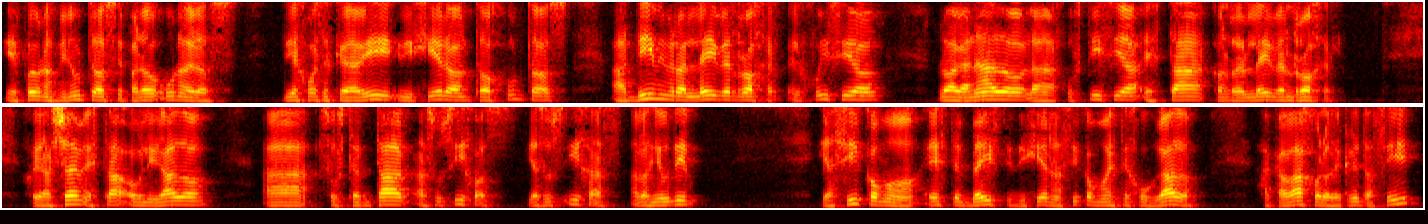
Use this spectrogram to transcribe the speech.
y después de unos minutos se paró uno de los diez jueces que había y dijeron todos juntos, Adim Imran Ben Roger, el juicio lo ha ganado, la justicia está con Reblei Ben Rogel. Hashem está obligado a sustentar a sus hijos y a sus hijas, a los Yehudim. Y así como este Beistin dijeron, así como este juzgado, acá abajo lo decreta así,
